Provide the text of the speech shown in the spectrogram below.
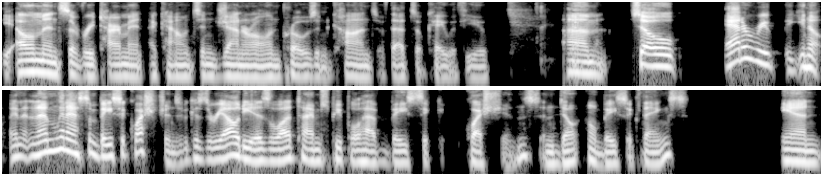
the elements of retirement accounts in general and pros and cons, if that's okay with you. Um, so, at a, re- you know, and, and I'm going to ask some basic questions because the reality is a lot of times people have basic questions and don't know basic things. And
